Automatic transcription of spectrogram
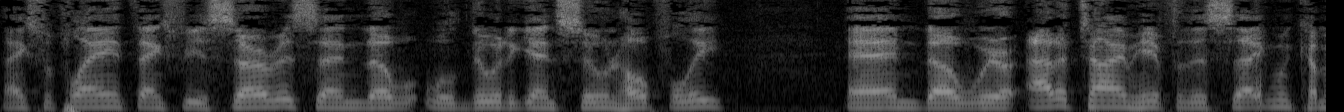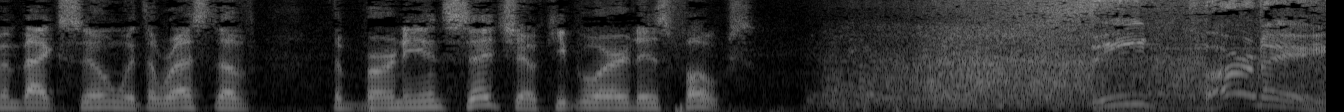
Thanks for playing. Thanks for your service, and uh, we'll do it again soon, hopefully. And uh, we're out of time here for this segment. Coming back soon with the rest of the Bernie and Sid show. Keep it where it is, folks. Beat Bernie.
